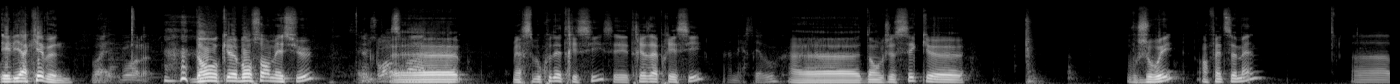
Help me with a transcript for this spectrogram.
et il y a Kevin. Voilà. Donc, euh, bonsoir, messieurs. Bonsoir. Euh, merci beaucoup d'être ici. C'est très apprécié. Ah, merci à vous. Euh, donc, je sais que vous jouez en fin de semaine? Euh,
